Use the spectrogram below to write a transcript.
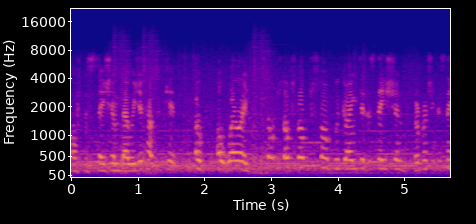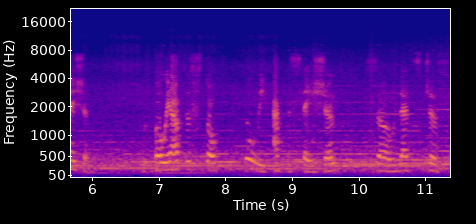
of the station, then we just have to get. Oh oh wait wait stop stop stop stop. We're going to the station. We're approaching the station, but we have to stop fully at the station. So let's just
